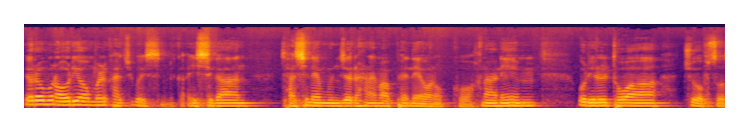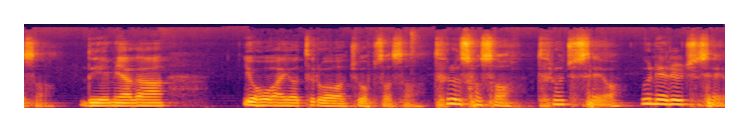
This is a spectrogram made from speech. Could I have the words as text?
여러분 어려움을 가지고 있습니까? 이 시간 자신의 문제를 하나님 앞에 내어놓고 하나님 우리를 도와 주옵소서. 느헤미야가 여호와여 들어 주옵소서. 들으소서. 들어 주세요. 은혜를 주세요.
